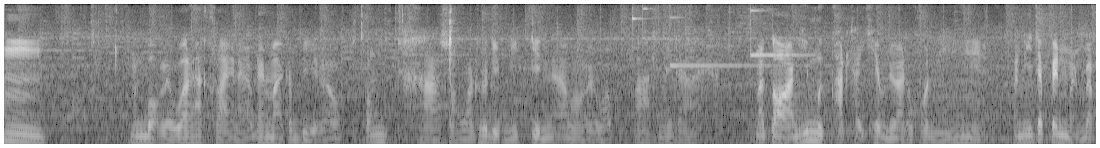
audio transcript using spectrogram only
อืม มันบอกเลยว่าถ้าใครนะครับได้มากระบี่แล้วต้องหาสองวัตถุดิบนี้กินนะครับบอกเลยว่าพลาดไม่ได้ครับมาต่อกันที่หมึกผัดไข่เค็มดีกว่าทุกคนนี่อันนี้จะเป็นเหมือนแบบ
